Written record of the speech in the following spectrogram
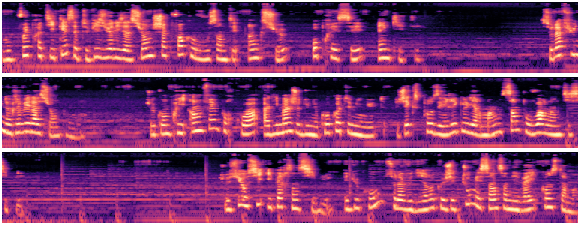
Vous pouvez pratiquer cette visualisation chaque fois que vous vous sentez anxieux, oppressé, inquiété. Cela fut une révélation pour moi. Je compris enfin pourquoi, à l'image d'une cocotte minute, j'explosais régulièrement sans pouvoir l'anticiper. Je suis aussi hypersensible, et du coup, cela veut dire que j'ai tous mes sens en éveil constamment.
